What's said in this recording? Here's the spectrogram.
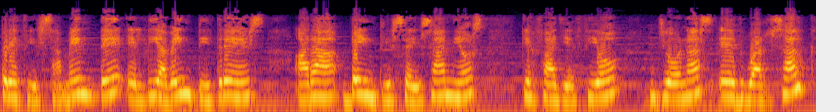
Precisamente el día 23 hará 26 años que falleció Jonas Edward Salk,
